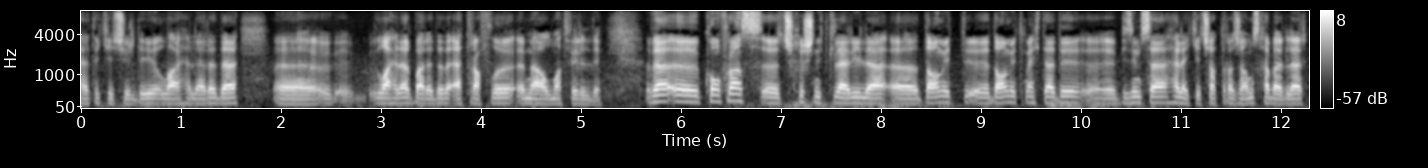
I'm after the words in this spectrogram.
həyata keçirdiyi layihələrə də layihələr barədə də ətraflı məlumat verildi. Və konfrans çıxış nitqləri ilə davam, et, davam etməkdədir. Bizimsə hələ ki çatdıracağımız xəbərlər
